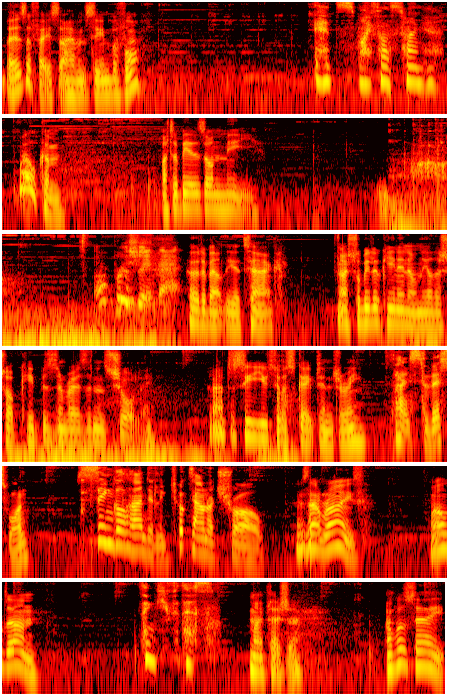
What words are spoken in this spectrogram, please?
There's a face I haven't seen before. It's my first time here. Welcome. Butterbeer's on me. I appreciate that. Heard about the attack. I shall be looking in on the other shopkeepers and residents shortly. Glad to see you two escaped injury. Thanks to this one. Single handedly took down a troll. Is that right? Well done. Thank you for this. My pleasure. I will say,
